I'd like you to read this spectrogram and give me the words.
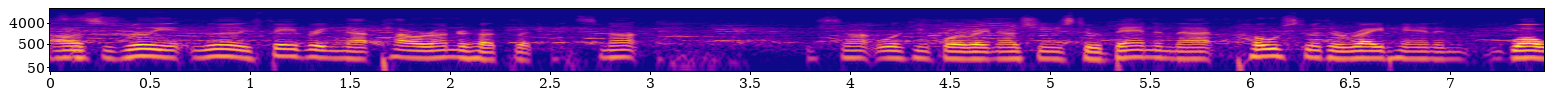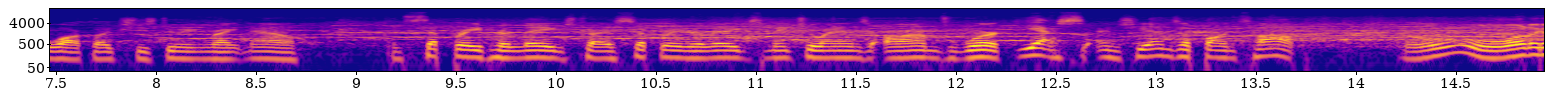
Alice is really, really favoring that power underhook, but it's not, it's not working for her right now. She needs to abandon that post with her right hand and wall walk like she's doing right now, and separate her legs. Try to separate her legs, make Joanne's arms work. Yes, and she ends up on top. Oh, what a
